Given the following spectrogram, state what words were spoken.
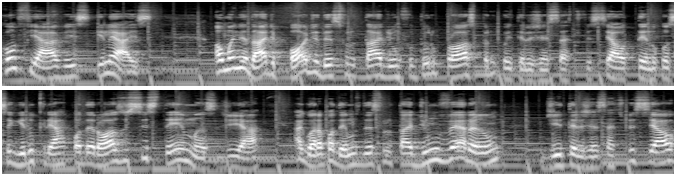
confiáveis e leais. A humanidade pode desfrutar de um futuro próspero com inteligência artificial, tendo conseguido criar poderosos sistemas de IA. Agora podemos desfrutar de um verão de inteligência artificial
